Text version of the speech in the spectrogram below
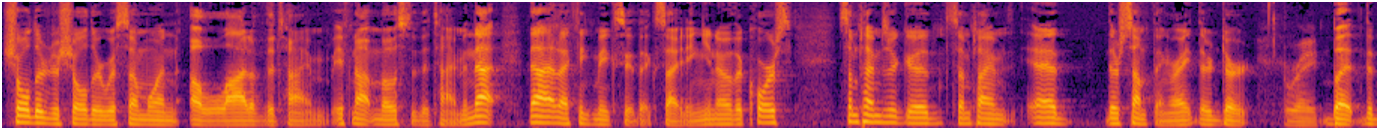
shoulder to shoulder with someone a lot of the time, if not most of the time, and that that I think makes it exciting. You know, the course sometimes they're good, sometimes eh, there's something right. They're dirt, Right. But the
